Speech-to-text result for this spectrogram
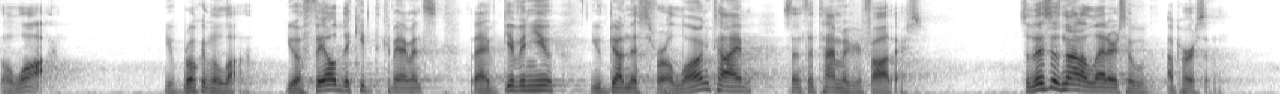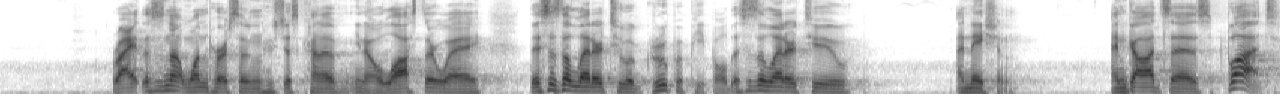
the law. You've broken the law. You have failed to keep the commandments that I have given you. You've done this for a long time, since the time of your fathers. So, this is not a letter to a person right? This is not one person who's just kind of, you know, lost their way. This is a letter to a group of people. This is a letter to a nation. And God says, But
